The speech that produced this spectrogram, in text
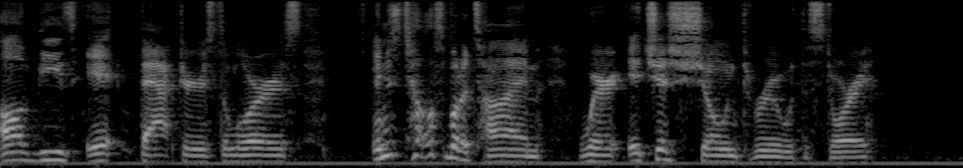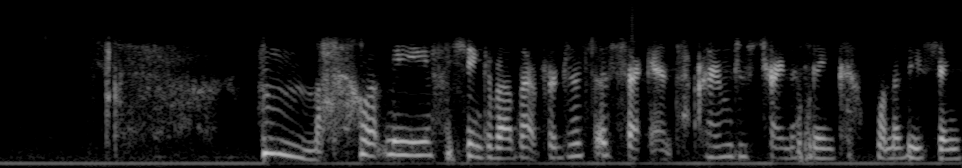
of these it factors, Dolores, and just tell us about a time where it just shone through with the story? Hmm. Let me think about that for just a second. I'm just trying to think one of these things.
